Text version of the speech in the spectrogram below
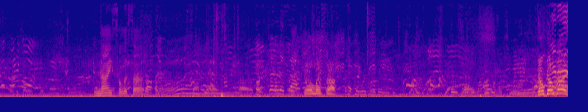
are the better programs for Nice, Alyssa. Go, Alyssa. But there wasn't even any There was no there was like three. Go, go, go!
